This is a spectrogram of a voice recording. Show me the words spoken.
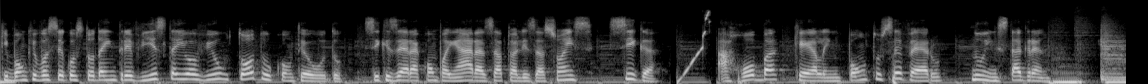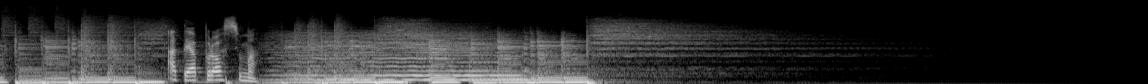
Que bom que você gostou da entrevista e ouviu todo o conteúdo. Se quiser acompanhar as atualizações, siga kellen.severo no Instagram. Até a próxima!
